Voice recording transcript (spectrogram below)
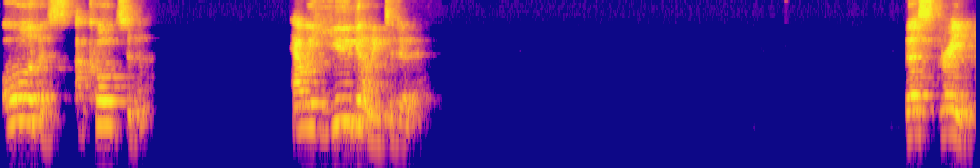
All of us are called to them. How are you going to do it? Verse 3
